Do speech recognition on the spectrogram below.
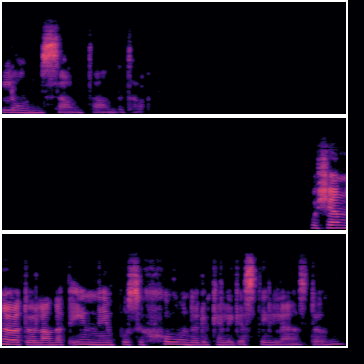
långsamt andetag. Och känn nu att du har landat in i en position där du kan ligga stilla en stund.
